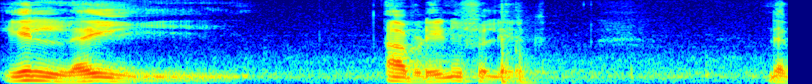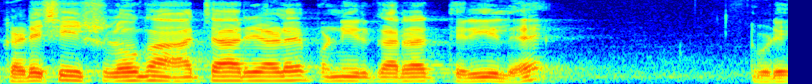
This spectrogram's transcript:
இல்லை அப்படின்னு சொல்லியிருக்கு. இந்த கடைசி ஸ்லோகம் ஆச்சாரியாலே பண்ணியிருக்காரா தெரியல. இப்படி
